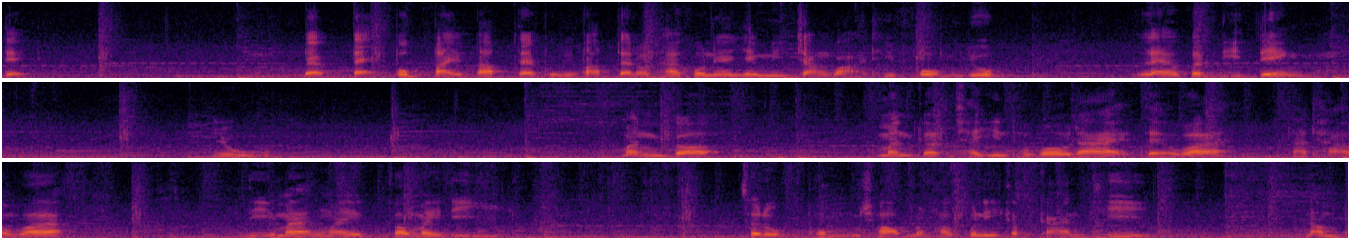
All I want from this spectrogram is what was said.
ได้แบบแตะปุ๊บไปปั๊บแต่ปุ๊บไปปั๊บแต่รองเท้าคู่นี้ยังมีจังหวะที่โฟมยุบ แล้วก็ดีดเด้งอยู่ มันก็มันก็ใช้อินเทอร์วัลได้ แต่ว่าถ้าถามว่าดีมากไหมก็ไม่ดี สรุปผมชอบรองเท้าคู่นี้กับการที่นำไป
